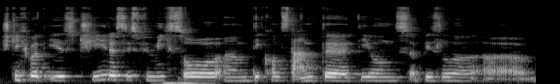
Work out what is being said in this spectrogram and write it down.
Stichwort ESG, das ist für mich so ähm, die Konstante, die uns ein bisschen äh,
